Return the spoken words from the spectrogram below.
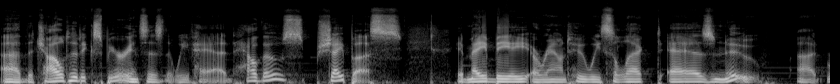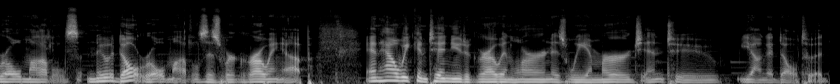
uh, the childhood experiences that we've had, how those shape us. It may be around who we select as new uh, role models, new adult role models as we're growing up, and how we continue to grow and learn as we emerge into young adulthood.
